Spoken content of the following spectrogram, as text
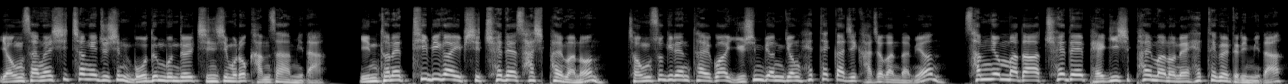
영상을 시청해주신 모든 분들 진심으로 감사합니다. 인터넷 TV 가 입 시 최대 48만원, 정수기 렌탈과 유심 변경 혜택까지 가져간다면 3년마다 최대 128만원의 혜택을 드립니다.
